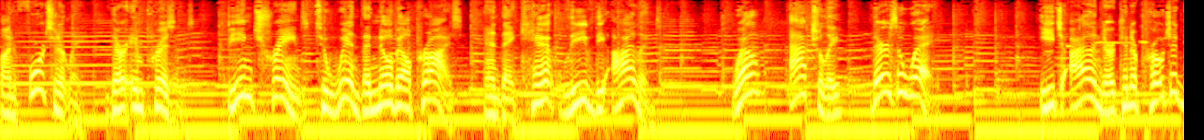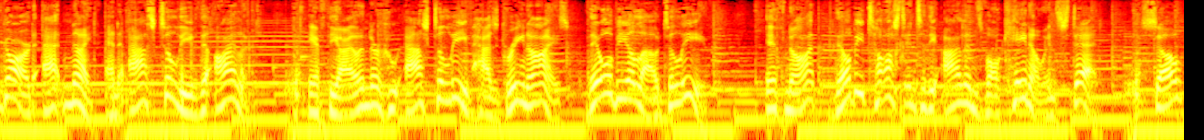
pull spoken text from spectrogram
Unfortunately, they're imprisoned, being trained to win the Nobel Prize, and they can't leave the island. Well, actually, there's a way. Each islander can approach a guard at night and ask to leave the island. If the islander who asked to leave has green eyes, they will be allowed to leave. If not, they'll be tossed into the island's volcano instead. So,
